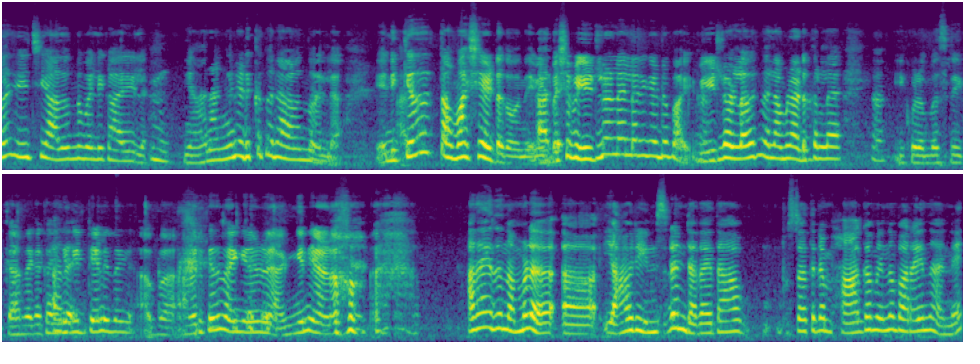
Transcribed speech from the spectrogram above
പറഞ്ഞ ചേച്ചി അതൊന്നും വലിയ കാര്യമില്ല. ഞാൻ അങ്ങനെ എടുക്കുന്ന ഒരാളൊന്നും അല്ല. എനിക്കത് തമാശയായിട്ടാ തോന്നി പക്ഷെ വീട്ടിലുള്ള എല്ലാവരും കേട്ടോ വീട്ടിലുള്ളവരെന്നല്ല നമ്മുടെ അടുത്തുള്ള ഈ കുടുംബശ്രീക്കാരുടെ ഒക്കെ കയ്യിൽ കിട്ടിയാൽ ഇത് അപ്പൊ അവർക്കത് ഭയങ്കര അങ്ങനെയാണോ? അതായത് നമ്മൾ ആ ഒരു ഇൻസിഡന്റ് അതായത് ആ പുസ്തകത്തിന്റെ ഭാഗം എന്ന് പറയുന്ന തന്നെ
